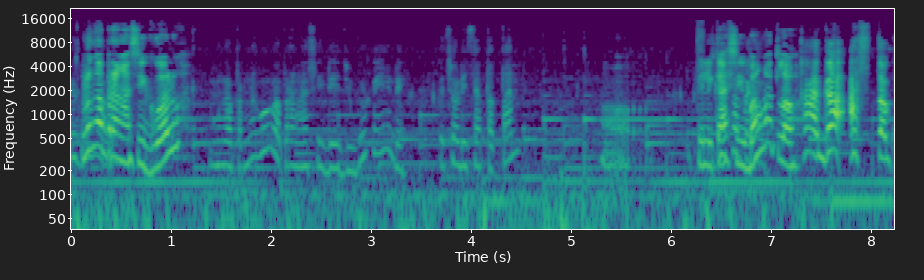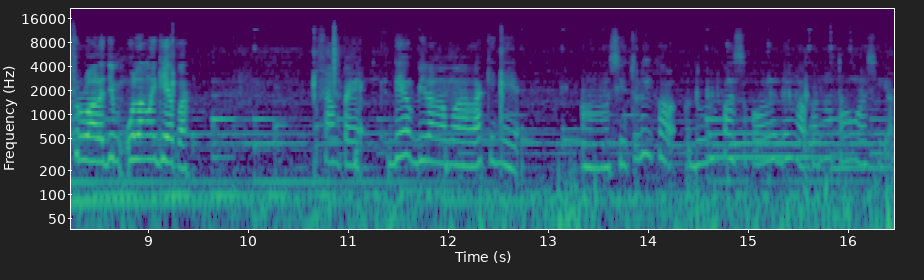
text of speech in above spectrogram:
Itu lu nggak pernah ngasih gue lu nggak pernah gue nggak pernah ngasih dia juga kayaknya deh kecuali catatan. Oh, pilih kasih banget loh. Kagak astagfirullahaladzim ulang lagi apa? Sampai dia bilang sama lakinya ya ehm, si Tuli kalau dulu pas sekolah dia nggak pernah tahu nggak sih ya?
